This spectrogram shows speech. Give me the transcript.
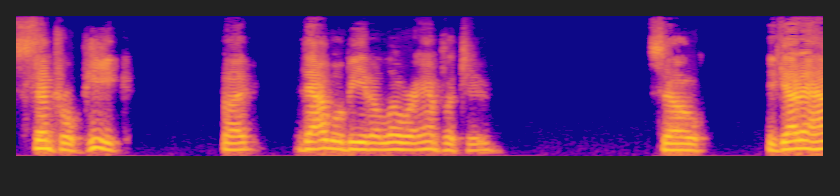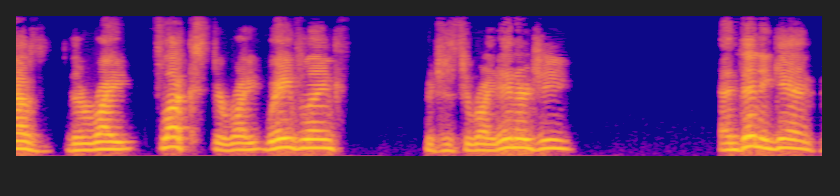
central peak, but that will be at a lower amplitude. So you got to have the right flux, the right wavelength, which is the right energy. And then again,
